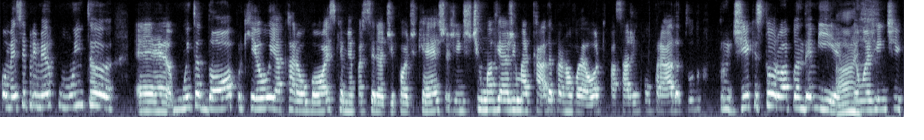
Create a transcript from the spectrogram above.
Comecei primeiro com muita, é, muita dó, porque eu e a Carol Góes, que é minha parceira de podcast, a gente tinha uma viagem marcada para Nova York, passagem comprada, tudo, pro dia que estourou a pandemia. Ai. Então a gente.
